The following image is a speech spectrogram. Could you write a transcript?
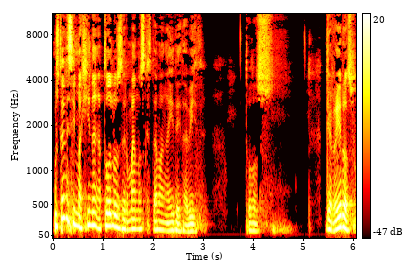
Ustedes imaginan a todos los hermanos que estaban ahí de David, todos guerreros,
